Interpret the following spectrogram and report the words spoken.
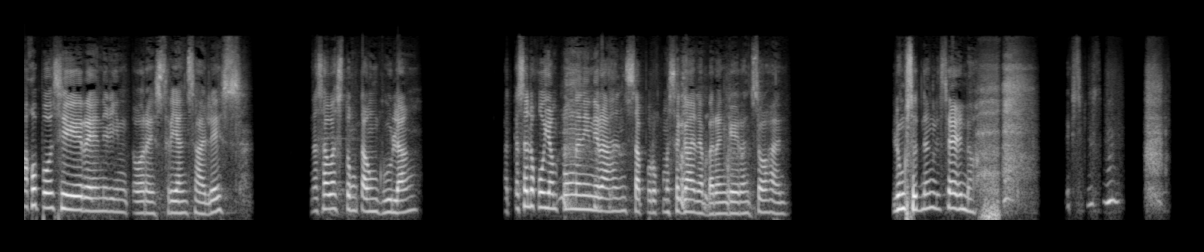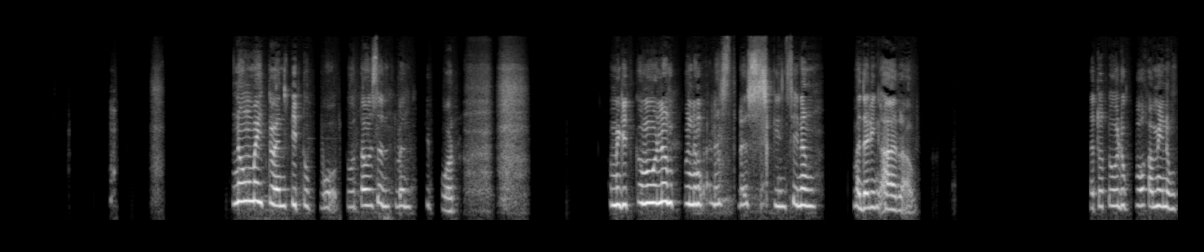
Ako po si Renelyn Torres Riansales. Nasa wastong taong gulang. At kasalukuyan pong naninirahan sa Purok Masagana, Barangay Ransohan. Lungsod ng Lucena. Excuse me. Noong May 22 po, 2024, Humigit kumulang po ng alas 3.15 ng madaling araw. Natutulog po kami nung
